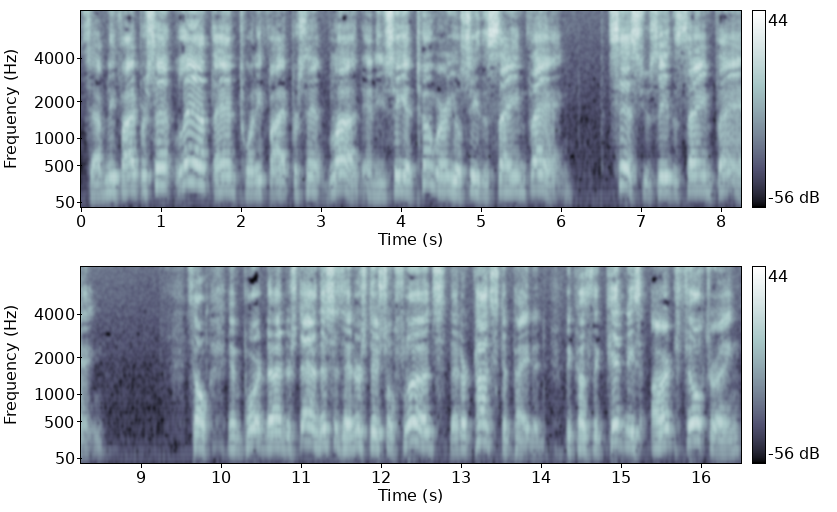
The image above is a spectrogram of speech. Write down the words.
75% lymph and 25% blood. And you see a tumor, you'll see the same thing. Cysts, you see the same thing. So important to understand this is interstitial fluids that are constipated because the kidneys aren't filtering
